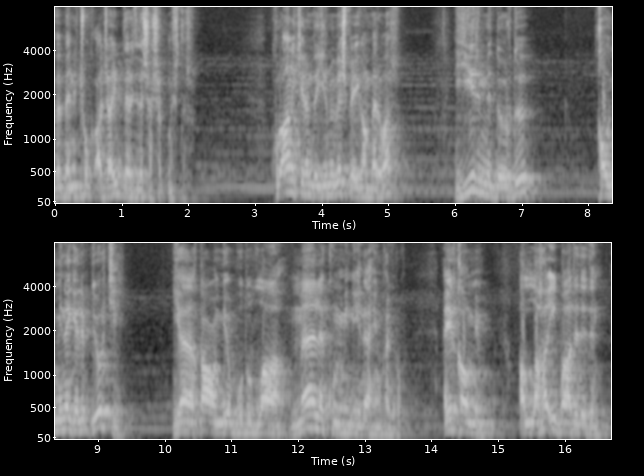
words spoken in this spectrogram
ve beni çok acayip derecede şaşırtmıştır. Kur'an-ı Kerim'de 25 peygamber var. 24'ü kavmine gelip diyor ki Ya kavmi ibudullah ma lekum min ilahin gayruh. Ey kavmim Allah'a ibadet edin.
